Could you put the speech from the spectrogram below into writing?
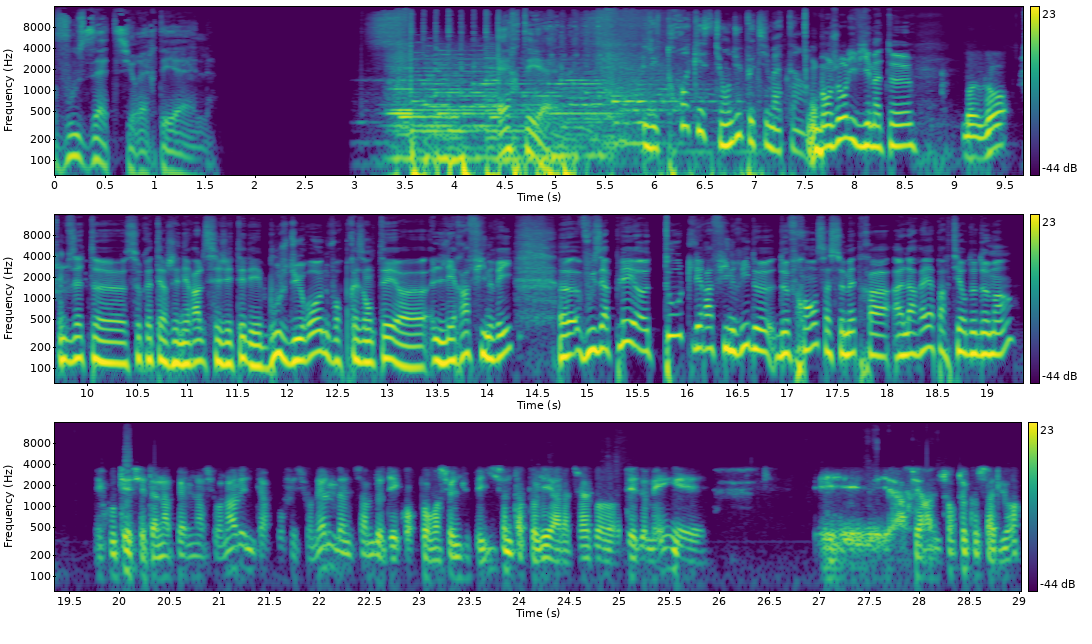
vous êtes sur RTL. RTL. Les trois questions du petit matin. Bonjour Olivier Matteux. Bonjour. Vous êtes euh, secrétaire général CGT des Bouches-du-Rhône. Vous représentez euh, les raffineries. Euh, vous appelez euh, toutes les raffineries de, de France à se mettre à, à l'arrêt à partir de demain? Écoutez, c'est un appel national, interprofessionnel. L'ensemble des corporations du pays sont appelées à la grève dès demain et, et à faire en sorte que ça dure.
